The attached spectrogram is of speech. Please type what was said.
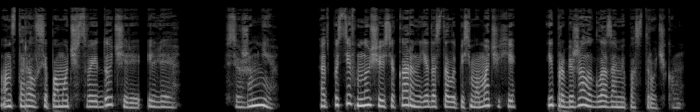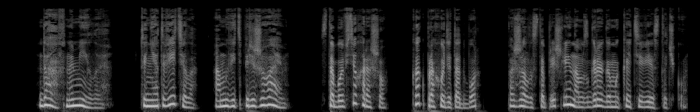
Он старался помочь своей дочери или... все же мне?» Отпустив мнущуюся Карен, я достала письмо мачехи и пробежала глазами по строчкам. «Дафна, милая, ты не ответила, а мы ведь переживаем. С тобой все хорошо? Как проходит отбор? Пожалуйста, пришли нам с Грегом и Кэти весточку».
